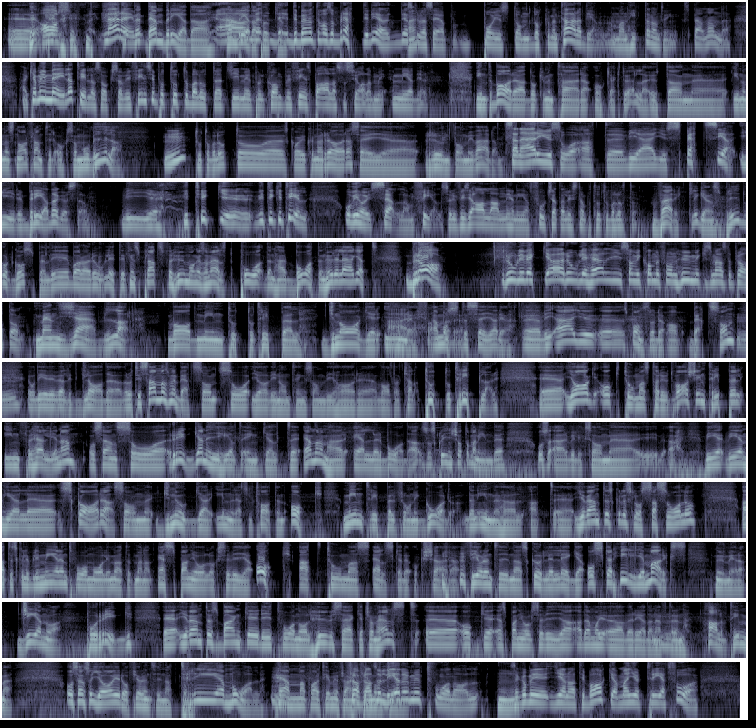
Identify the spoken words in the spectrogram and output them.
eh, Ars... nej, nej. Den, den breda, Ja, den breda pucken. det, det behöver inte vara så brett, det, är det, det Nej. skulle jag säga på, på just de dokumentära delarna, om man hittar någonting spännande. Här kan man ju mejla till oss också, vi finns ju på totobalotto.gmail.com, vi finns på alla sociala me- medier. Inte bara dokumentära och aktuella utan eh, inom en snar framtid också mobila. Mm. Toto Balutto eh, ska ju kunna röra sig eh, runt om i världen. Sen är det ju så att eh, vi är ju spetsiga i det breda Gusten. Vi, eh, vi, tycker, vi tycker till och vi har ju sällan fel, så det finns ju alla anledning att fortsätta lyssna på Toto Balotto. Verkligen, sprid vårt gospel, det är bara roligt. Det finns plats för hur många som helst på den här båten. Hur är läget? Bra! Rolig vecka, rolig helg som vi kommer från hur mycket som helst att prata om. Men jävlar vad min Toto-trippel gnager i Nej, jag mig. fattar Jag måste det. säga det. Eh, vi är ju eh, sponsrade av Betsson Mm. och det är vi väldigt glada över. Och tillsammans med Betsson så gör vi någonting som vi har eh, valt att kalla Toto-tripplar. Eh, jag och Thomas tar ut varsin trippel inför helgerna och sen så ryggar ni helt enkelt en av de här eller båda. Så screenshotar man in det och så är vi liksom, vi, är, vi är en hel skara som gnuggar in resultaten. Och min trippel från igår då, den innehöll att eh, Juventus skulle slå Sassuolo, att det skulle bli mer än två mål i mötet mellan Espanyol och Sevilla och att Thomas älskade och kära Fiorentina skulle lägga Oskar Hiljemarks, numera Genoa, på rygg. Eh, Juventus bankar ju dit 2-0 hur säkert som helst. Eh, och Espanyol Sevilla, ja, den var ju över redan efter en halvtimme. Och sen så gör ju då Fiorentina tre mål hemma på Artemio Frank Framförallt så leder de med 2-0, sen kommer ju Genoa tillbaka, man gör 3-2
